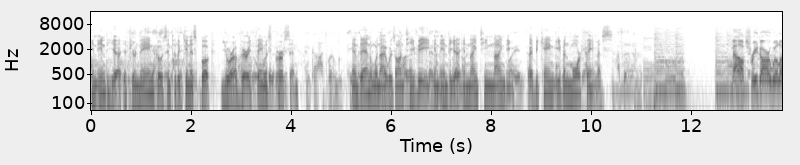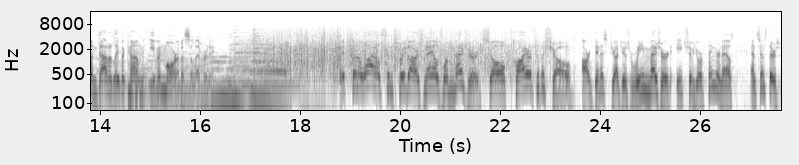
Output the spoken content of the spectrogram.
In India, if your name goes into the Guinness Book, you are a very famous person. And then when I was on TV in India in 1990, I became even more famous. Now Sridhar will undoubtedly become even more of a celebrity. It's been a while since Sridhar's nails were measured, so prior to the show, our Guinness judges remeasured each of your fingernails. And since there's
